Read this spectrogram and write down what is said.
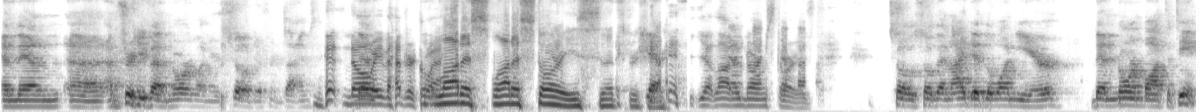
and then uh, I'm sure you've had Norm on your show different times. no, then, we've had requests. A lot of lot of stories, that's for sure. yeah, yeah a lot of Norm stories. So so then I did the one year. Then Norm bought the team.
